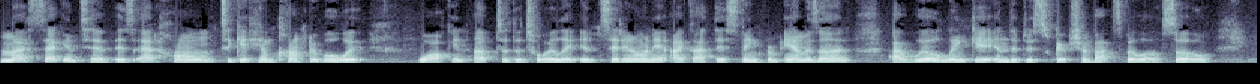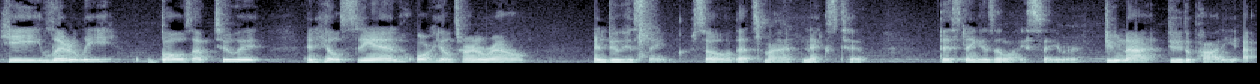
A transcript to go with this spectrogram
My second tip is at home to get him comfortable with walking up to the toilet and sitting on it. I got this thing from Amazon. I will link it in the description box below. So he literally goes up to it and he'll stand or he'll turn around and do his thing. So that's my next tip. This thing is a lifesaver. Do not do the potty. I,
